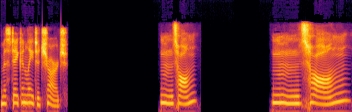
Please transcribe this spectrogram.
mistakenly to charge, 唔闖唔闖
